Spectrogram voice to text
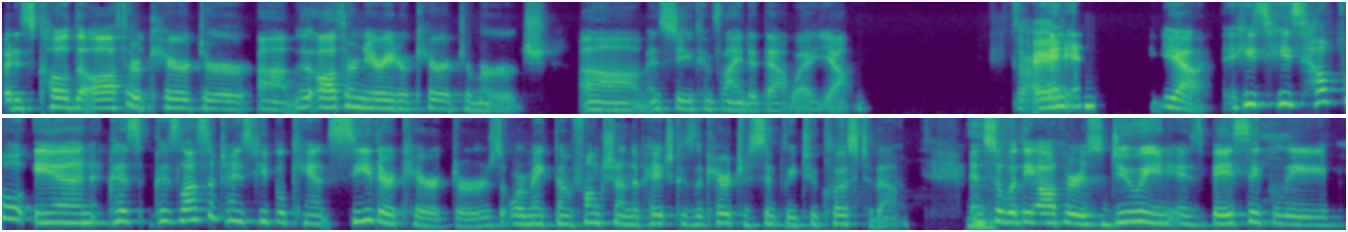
but it's called the author character, um, the author narrator character merge. Um, and so you can find it that way. Yeah. So I, and, and yeah he's he's helpful in because because lots of times people can't see their characters or make them function on the page because the character is simply too close to them and mm. so what the author is doing is basically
